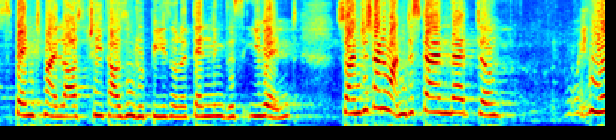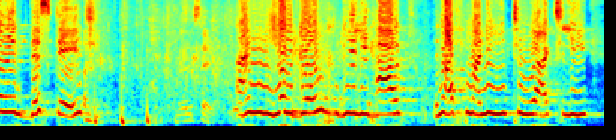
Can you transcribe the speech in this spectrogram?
spent my last 3,000 rupees on attending this event. So I'm just trying to understand that um, when you're in this stage, and you don't really have enough money to actually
